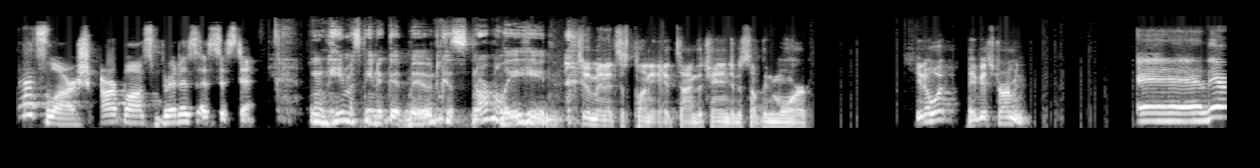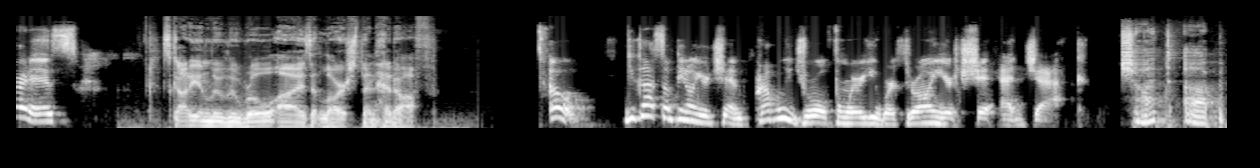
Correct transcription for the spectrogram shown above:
That's Larsh, our boss, Britta's assistant. Mm, he must be in a good mood because normally he'd. Two minutes is plenty of time to change into something more. You know what? Maybe it's charming. And there it is. Scottie and Lulu roll eyes at Larsh, then head off. Oh, you got something on your chin. Probably drool from where you were throwing your shit at Jack. Shut up.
